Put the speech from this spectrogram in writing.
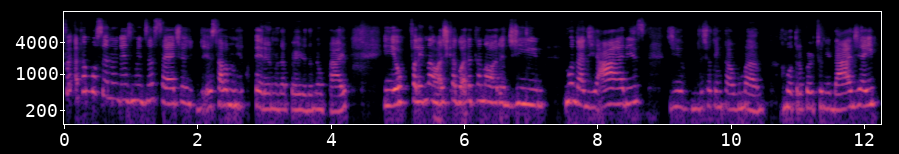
Foi, acabou sendo em 2017, eu estava me recuperando da perda do meu pai. E eu falei, não, acho que agora está na hora de mudar de ares, de deixa eu tentar alguma, alguma outra oportunidade. Aí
